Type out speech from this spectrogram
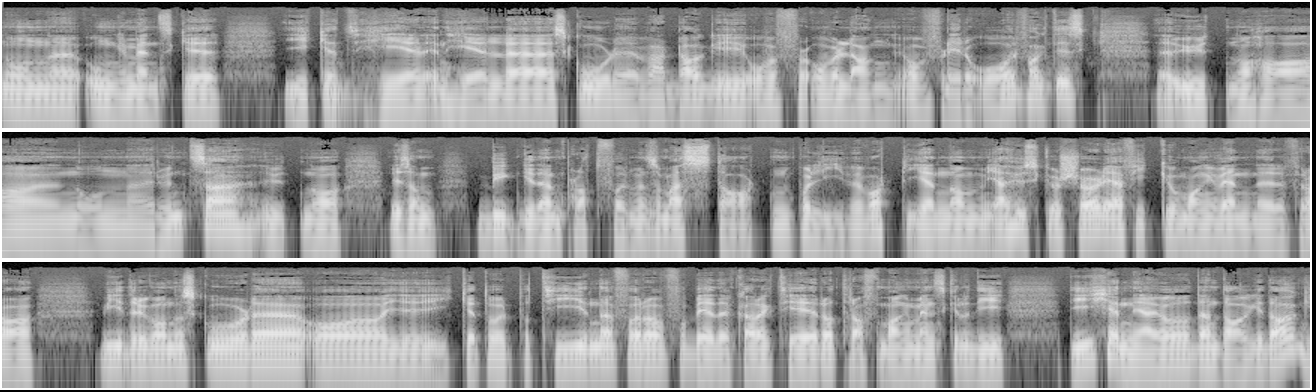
Noen uh, unge mennesker gikk hel, en hel uh, skolehverdag i, over, over, lang, over flere år, faktisk, uh, uten å ha noen rundt seg. Uten å liksom bygge den plattformen som er starten på livet vårt gjennom Jeg husker jo sjøl, jeg fikk jo mange venner fra videregående skole og gikk et år på tiende for å få bedre karakter og traff mange mennesker. Og de, de kjenner jeg jo den dag i dag,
